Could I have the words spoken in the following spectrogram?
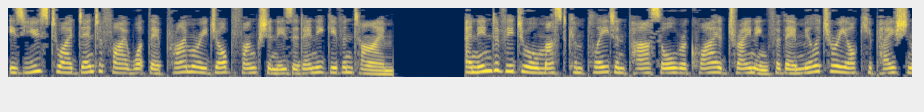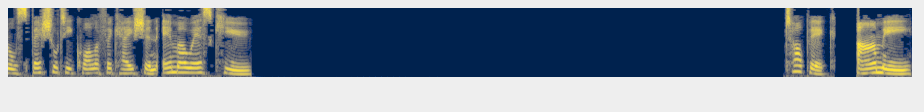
is used to identify what their primary job function is at any given time. An individual must complete and pass all required training for their military occupational specialty qualification MOSQ. Topic: Army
